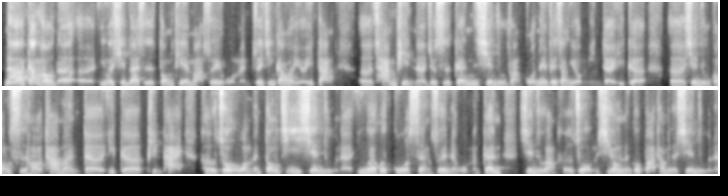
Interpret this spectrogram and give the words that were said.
那刚好呢，呃，因为现在是冬天嘛，所以我们最近刚好有一档呃产品呢，就是跟鲜乳坊国内非常有名的一个呃鲜乳公司哈，他们的一个品牌。合作，我们冬季鲜乳呢，因为会过剩，所以呢，我们跟鲜乳网合作，我们希望能够把他们的鲜乳呢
